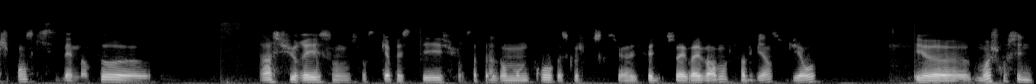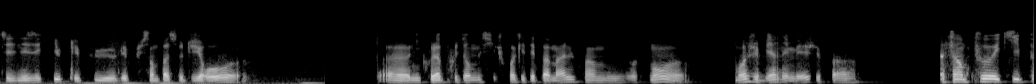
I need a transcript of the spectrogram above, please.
je pense qu'il s'est même un peu rassuré sur, ses capacités, sur sa place dans le monde pro, parce que je pense que ça, ça va vraiment faire du bien, ce Giro. Et euh, moi, je trouve que c'est une, des équipes les plus, les plus sympas, ce Giro. Euh, Nicolas Prudhomme aussi, je crois qu'il était pas mal. Enfin, honnêtement, euh, moi, j'ai bien aimé. J'ai pas... Ça fait un peu équipe...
